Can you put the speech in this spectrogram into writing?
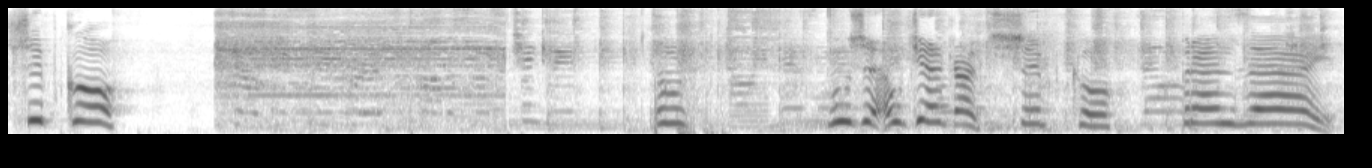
Szybko! Muszę uciekać szybko! Prędzej!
